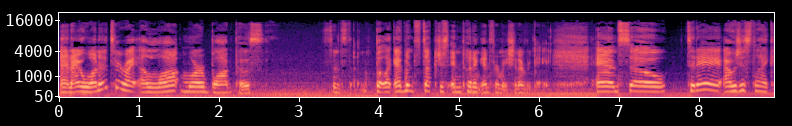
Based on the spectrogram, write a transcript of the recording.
and I wanted to write a lot more blog posts since then. But like I've been stuck just inputting information every day. And so today I was just like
